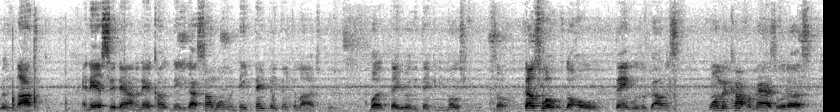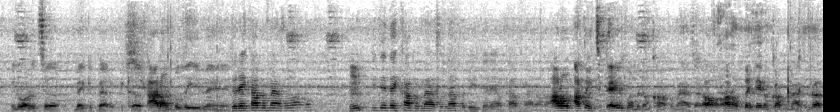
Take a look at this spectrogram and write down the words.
really logical. And they'll sit down and they'll come, then you got some women, they think they think logically, but they really thinking emotionally. So that's what the whole thing was about is women compromise with us in order to make it better because I don't believe in Do they compromise a lot? Though? Hmm? You think they compromise enough, or do you think they don't compromise enough? I don't. I think today's women don't compromise at all. I don't think they don't compromise enough.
